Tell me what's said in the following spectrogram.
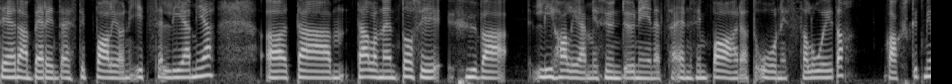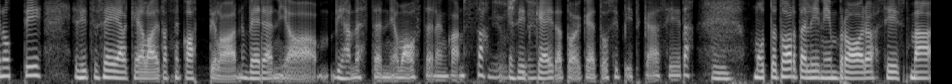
tehdään perinteisesti paljon itse liemiä. Tää, tällainen tosi hyvä lihaliemi syntyy niin, että sä ensin paahdat uunissa luita 20 minuuttia ja sitten sen jälkeen laitat ne kattilaan veden ja vihannesten ja mausteiden kanssa Just ja sitten niin. keität oikein tosi pitkää siitä. Mm. Mutta tortellinin brodo, siis mä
